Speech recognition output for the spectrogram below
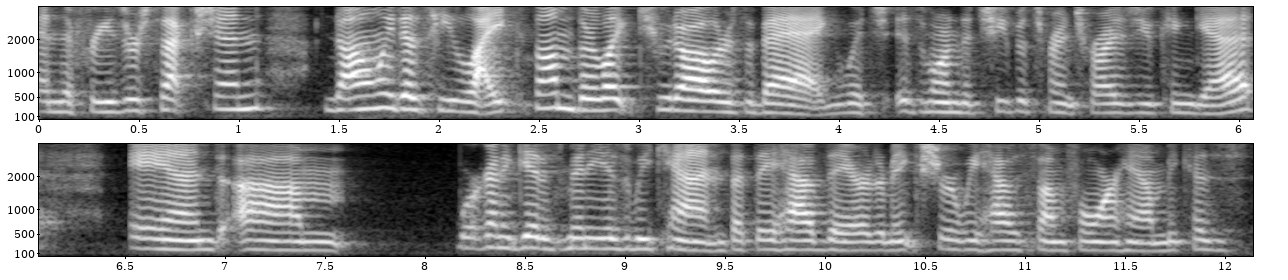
in the freezer section. Not only does he like them, they're like two dollars a bag, which is one of the cheapest French fries you can get, and um, we're going to get as many as we can that they have there to make sure we have some for him because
